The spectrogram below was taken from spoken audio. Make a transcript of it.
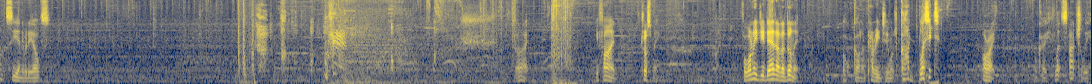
can't see anybody else. Fine. Trust me. If I wanted you dead, I'd have done it. Oh god, I'm carrying too much. God bless it! Alright. Okay, let's actually...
